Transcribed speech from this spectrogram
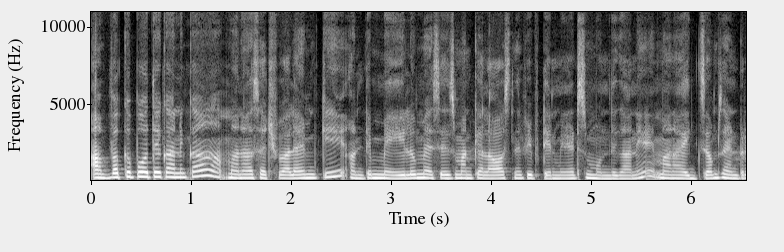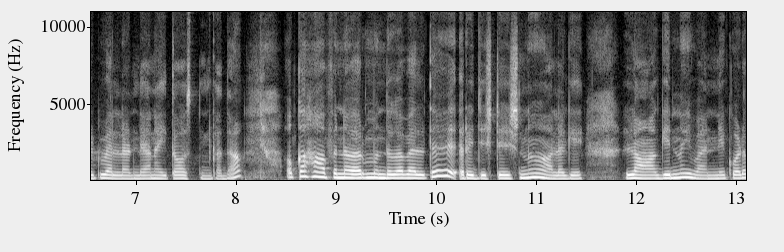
అవ్వకపోతే కనుక మన సచివాలయంకి అంటే మెయిల్ మెసేజ్ మనకి ఎలా వస్తుంది ఫిఫ్టీన్ మినిట్స్ ముందుగానే మన ఎగ్జామ్ సెంటర్కి వెళ్ళండి అని అయితే వస్తుంది కదా. ఒక హాఫ్ అన్ అవర్ ముందుగా వెళ్తే రిజిస్ట్రేషన్ అలాగే లాగిన్ ఇవన్నీ కూడా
